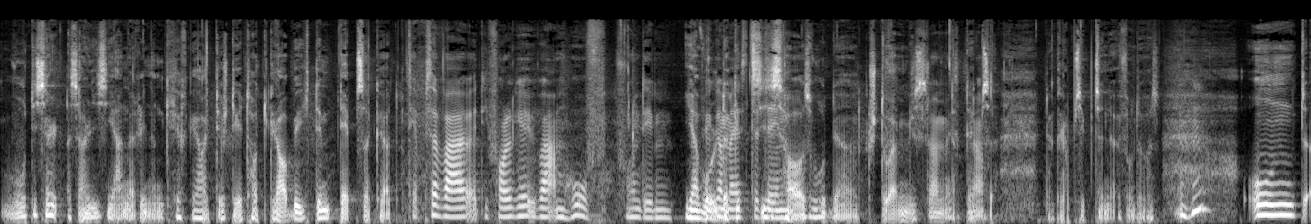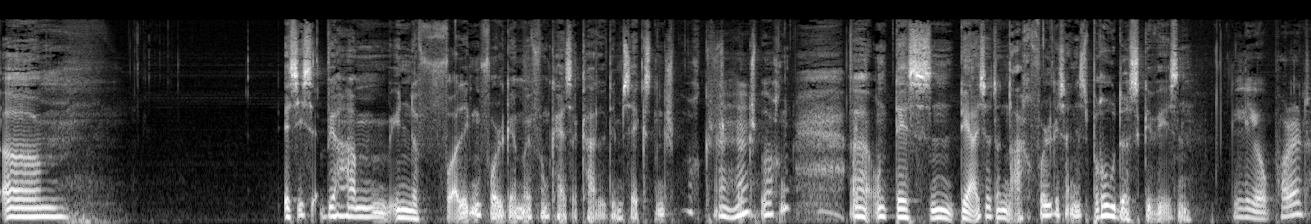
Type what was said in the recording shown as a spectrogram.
wo die Salesianerinnenkirche heute steht, hat, glaube ich, dem Tepser gehört. Tepser war die Folge über am Hof von dem Jawohl, Bürgermeister. Jawohl, da gibt es dieses Haus, wo der gestorben ist, gestorben ist der Tepser. Genau. Der glaube 1711 oder was. Mhm. Und ähm, es ist, wir haben in der vorigen Folge einmal vom Kaiser Karl VI. Gesprochen, mhm. gesprochen äh, und dessen, der ist ja der Nachfolger seines Bruders gewesen. Leopold?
